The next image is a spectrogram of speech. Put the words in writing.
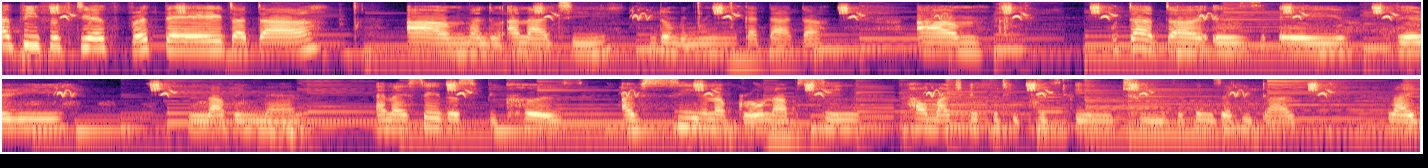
Happy 50th birthday, Tata. Um, Nandung Anati, intombi encinci katata. Um, Utata is a very loving man, and I say this because I've seen and I've grown up seeing how much effort he puts into the things that he does. Like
